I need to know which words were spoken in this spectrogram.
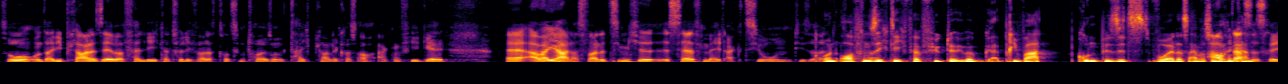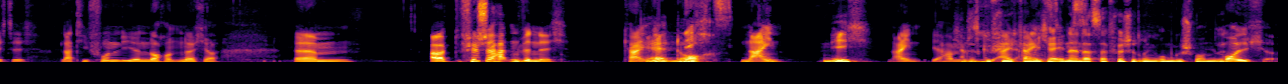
So, und da die Plane selber verlegt. Natürlich war das trotzdem teuer, so eine Teichplane kostet auch acken viel Geld. Äh, aber ja, das war eine ziemliche Selfmade-Aktion. dieser. Und dieser offensichtlich verfügt er über Privatgrundbesitz, wo er das einfach so Auch machen das kann. ist richtig. Latifundien noch und nöcher. Ähm, aber Fische hatten wir nicht. Kein, Hä, haben doch. nichts. Nein, Nicht? nein, wir haben Ich habe das Gefühl, ich kann mich erinnern, dass da Fische drin rumgeschwommen sind. Molche.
